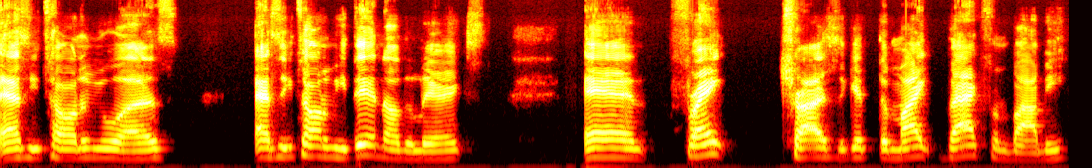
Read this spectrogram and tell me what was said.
as he told him he was, as he told him he did know the lyrics. And Frank tries to get the mic back from Bobby.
